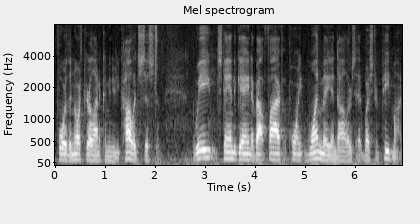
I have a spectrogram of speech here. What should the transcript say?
for the North Carolina Community College system. We stand to gain about $5.1 million at Western Piedmont.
